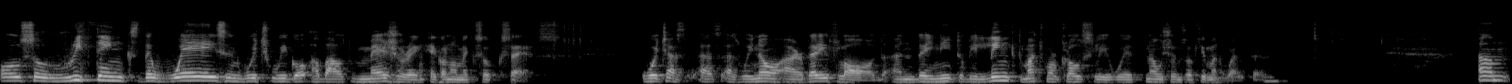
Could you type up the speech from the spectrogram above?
also rethinks the ways in which we go about measuring economic success which, as, as, as we know, are very flawed, and they need to be linked much more closely with notions of human welfare. Um,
